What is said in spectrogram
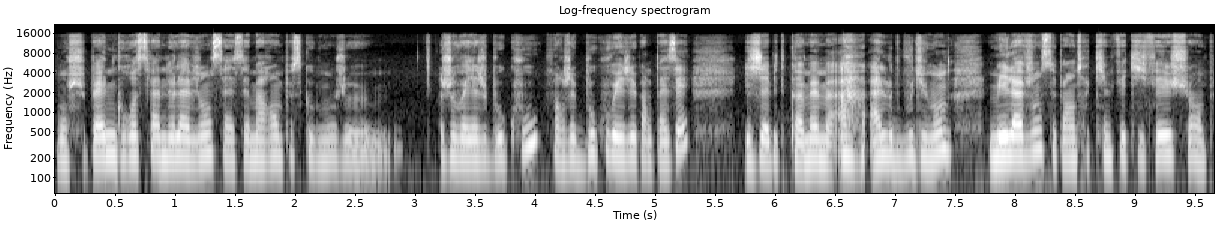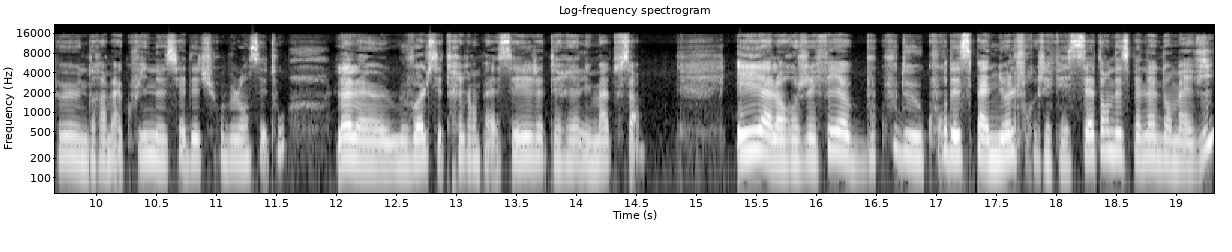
Bon, je suis pas une grosse fan de l'avion, c'est assez marrant parce que bon, je, voyage beaucoup, enfin j'ai beaucoup voyagé par le passé et j'habite quand même à, l'autre bout du monde. Mais l'avion, c'est pas un truc qui me fait kiffer, je suis un peu une drama queen s'il y a des turbulences et tout. Là, le, le vol s'est très bien passé, j'atterris à Lima, tout ça. Et alors j'ai fait euh, beaucoup de cours d'espagnol, je crois que j'ai fait 7 ans d'espagnol dans ma vie.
